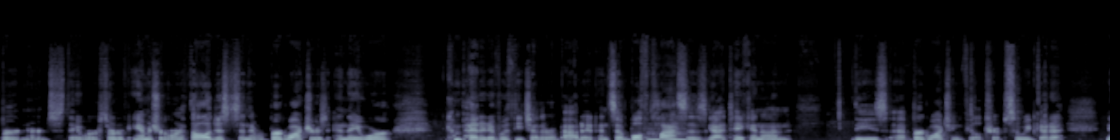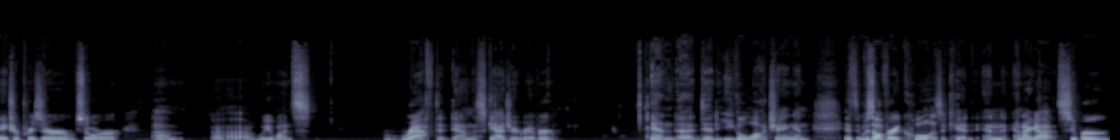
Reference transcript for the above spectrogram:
bird nerds. They were sort of amateur ornithologists and they were bird watchers and they were competitive with each other about it. And so both Mhm. classes got taken on these uh, bird watching field trips. So we'd go to nature preserves or um, uh, we once rafted down the Skagit River and uh, did eagle watching and it, it was all very cool as a kid and and I got super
